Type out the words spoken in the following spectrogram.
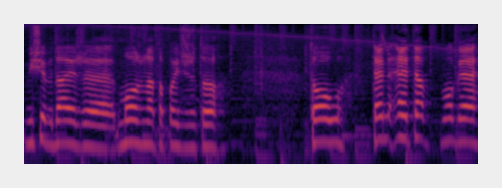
Mi się wydaje, że można to powiedzieć, że to tą, ten etap mogę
